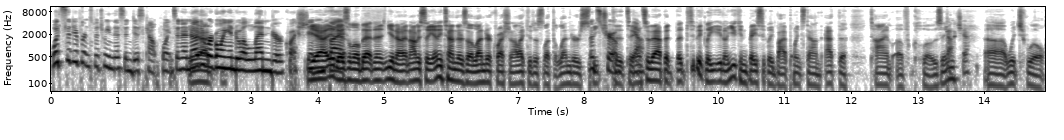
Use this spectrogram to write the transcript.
What's the difference between this and discount points? And I know Yeah. that we're going into a lender question. Yeah, but it is a little bit, and you know, and obviously, anytime there's a lender question, I like to just let the lenders speak to, to yeah. answer that. But but typically, you know, you can basically buy points down at the time of closing, Gotcha. uh, which will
